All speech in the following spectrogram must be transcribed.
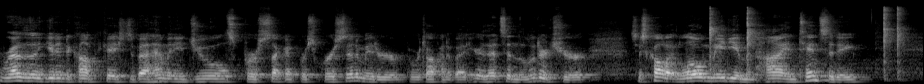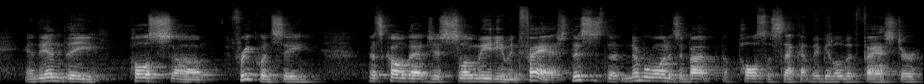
rather than get into complications about how many joules per second per square centimeter we're talking about here, that's in the literature. Just call it low, medium, and high intensity. And then the pulse uh, frequency, let's call that just slow, medium, and fast. This is the number one is about a pulse a second, maybe a little bit faster.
